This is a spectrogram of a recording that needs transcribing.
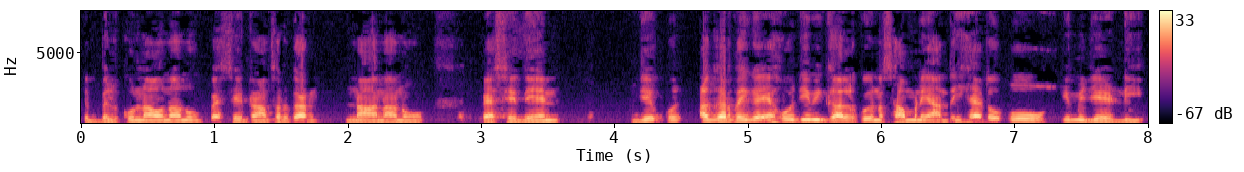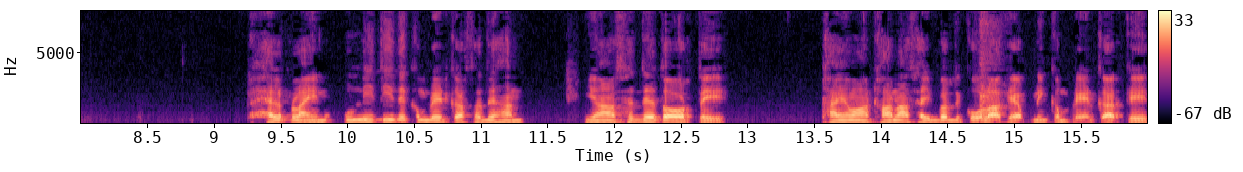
ਤੇ ਬਿਲਕੁਲ ਨਾ ਉਹਨਾਂ ਨੂੰ ਪੈਸੇ ਟ੍ਰਾਂਸਫਰ ਕਰਨ, ਨਾ ਉਹਨਾਂ ਨੂੰ ਪੈਸੇ ਦੇਣ ਜੇ ਅਗਰ ਤੇ ਇਹੋ ਜਿਹੀ ਵੀ ਗੱਲ ਕੋਈ ਉਹਨਾਂ ਸਾਹਮਣੇ ਆਂਦੀ ਹੈ ਤਾਂ ਉਹ ਇਮੀਡੀਏਟਲੀ ਹੈਲਪਲਾਈਨ 1930 ਤੇ ਕੰਪਲੇਂਟ ਕਰ ਸਕਦੇ ਹਨ ਜਾਂ ਸਿੱਧੇ ਤੌਰ ਤੇ ਥਾਣਾ ਥਾਣਾ ਸਾਈਬਰ ਦੇ ਕੋਲ ਆ ਕੇ ਆਪਣੀ ਕੰਪਲੇਂਟ ਕਰਕੇ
